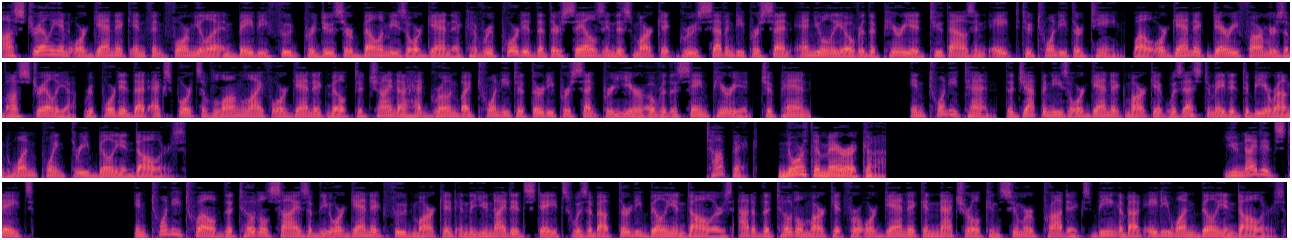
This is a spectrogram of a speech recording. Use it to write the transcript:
Australian organic infant formula and baby food producer Bellamy's Organic have reported that their sales in this market grew 70% annually over the period 2008 to 2013, while Organic Dairy Farmers of Australia reported that exports of long-life organic milk to China had grown by 20 to 30% per year over the same period. Japan in 2010, the Japanese organic market was estimated to be around $1.3 billion. North America. United States in 2012 the total size of the organic food market in the United States was about $30 billion out of the total market for organic and natural consumer products being about $81 billion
